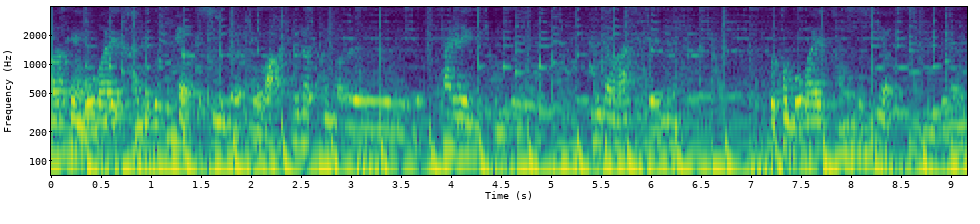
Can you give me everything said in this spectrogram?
이거 같은 모발이 가늘고 힘이 없으신 분들 같은 경우 왁스 같은 거를 스타일링 제품으로 선정을 하실 때는 보통 모발이 가늘고 힘이 없으신 분들은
